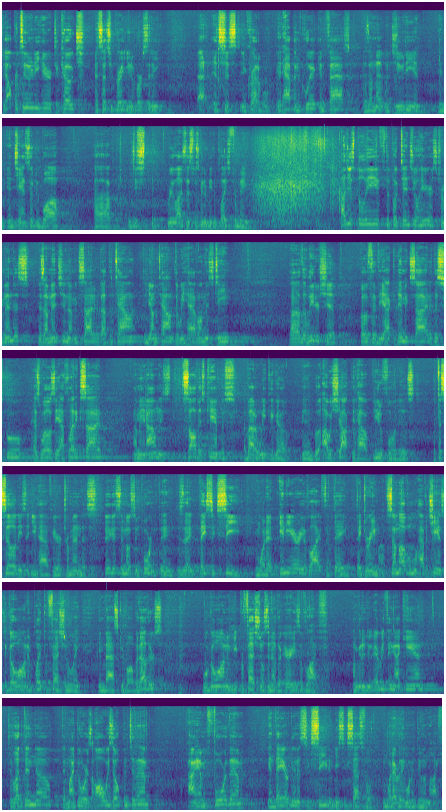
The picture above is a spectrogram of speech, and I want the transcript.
The opportunity here to coach at such a great university, uh, it's just incredible. It happened quick and fast as I met with Judy and, and, and Chancellor Dubois. Uh, I just realized this was going to be the place for me. I just believe the potential here is tremendous. As I mentioned, I'm excited about the talent, the young talent that we have on this team. Uh, the leadership, both at the academic side of this school as well as the athletic side. I mean, I only saw this campus about a week ago, and I was shocked at how beautiful it is. The facilities that you have here are tremendous. Biggest and most important thing is that they succeed in what any area of life that they, they dream of. Some of them will have a chance to go on and play professionally in basketball, but others will go on and be professionals in other areas of life. I'm going to do everything I can to let them know that my door is always open to them. I am for them, and they are going to succeed and be successful in whatever they want to do in life.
